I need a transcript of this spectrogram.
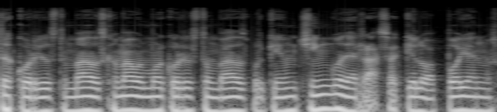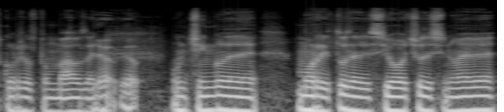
the corridos tumbados. Come out with more corridos tumbados porque un chingo de raza que lo apoya en los corridos tumbados. Like, Yep, yep. un chingo de morritos de 18, 19.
